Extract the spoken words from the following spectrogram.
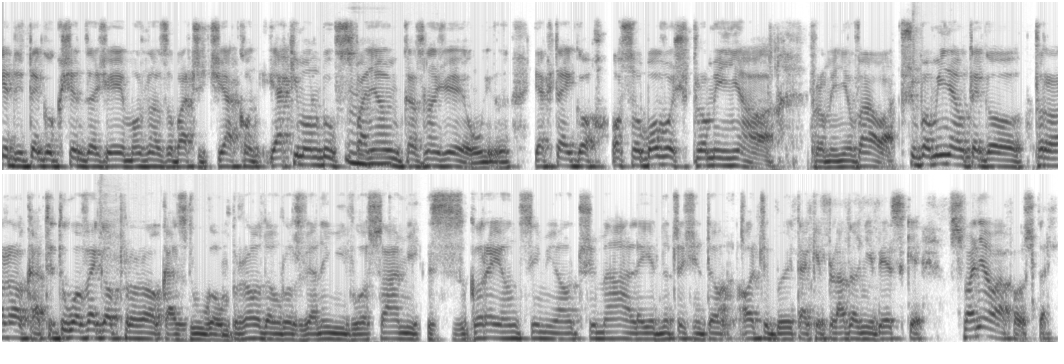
kiedy tego księdza Zieje można zobaczyć, jak on, jakim on był wspaniałym mm. kaznodzieją, jak ta jego osobowość promieniała, promieniowała. Przypominał tego proroka, tytułowego proroka z długą brodą, rozwianymi włosami, z gorejącymi oczyma, ale jednocześnie to oczy były takie plado niebieskie. Wspaniała postać.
